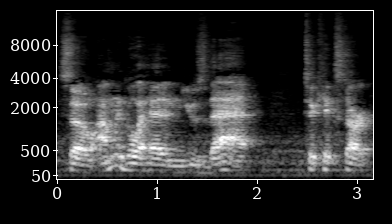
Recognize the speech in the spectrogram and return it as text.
So I'm going to go ahead and use that to kickstart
